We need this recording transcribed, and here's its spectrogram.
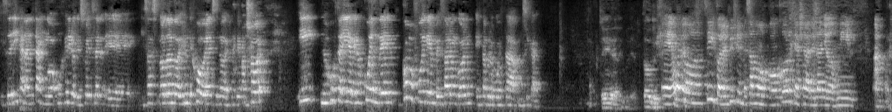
y se dedican al tango, un género que suele ser eh, quizás no tanto de gente joven, sino de gente mayor, y nos gustaría que nos cuenten cómo fue que empezaron con esta propuesta musical. Sí, dale, todo tuyo. Eh, bueno, sí, con el Pifi empezamos con Jorge allá en el año 2000. Ah, bueno.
